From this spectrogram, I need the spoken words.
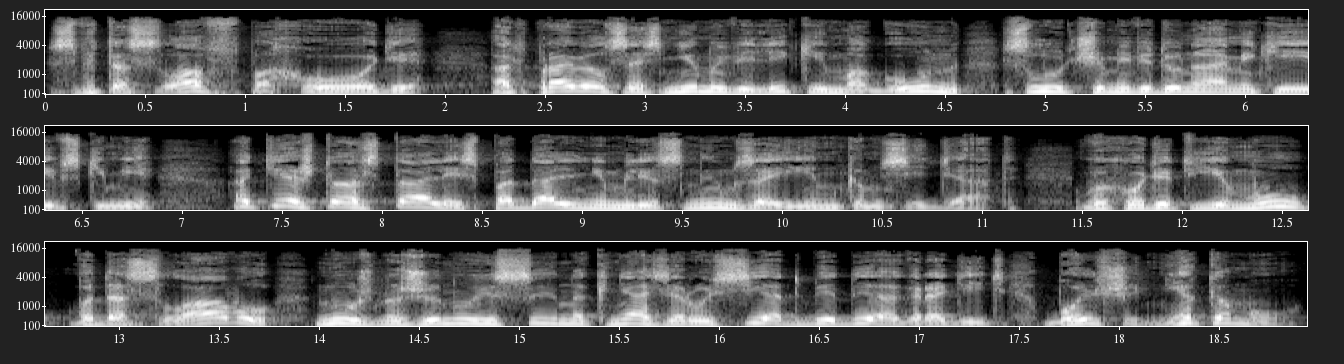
Святослав в походе. Отправился с ним и великий Магун с лучшими ведунами киевскими, а те, что остались, по дальним лесным заимкам сидят. Выходит, ему, Водославу, нужно жену и сына князя Руси от беды оградить, больше некому.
